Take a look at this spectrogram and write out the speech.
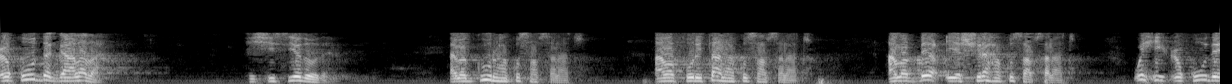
Cuquudda gaalada heshiisyadooda ama guur ha ku saabsanaato ama furitaan ha ku saabsanaato ama beec iyo shira ha ku saabsanaato wixii cuquude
